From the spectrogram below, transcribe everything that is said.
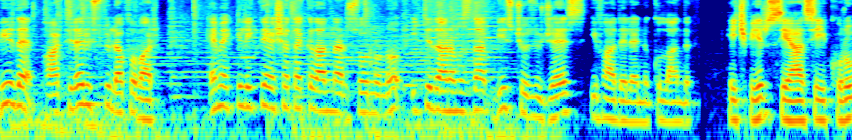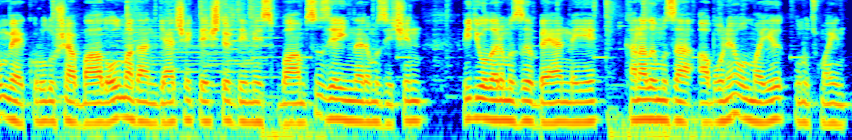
bir de partiler üstü lafı var. Emeklilikte yaşa takılanlar sorununu iktidarımızda biz çözeceğiz ifadelerini kullandı. Hiçbir siyasi kurum ve kuruluşa bağlı olmadan gerçekleştirdiğimiz bağımsız yayınlarımız için videolarımızı beğenmeyi, kanalımıza abone olmayı unutmayın.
